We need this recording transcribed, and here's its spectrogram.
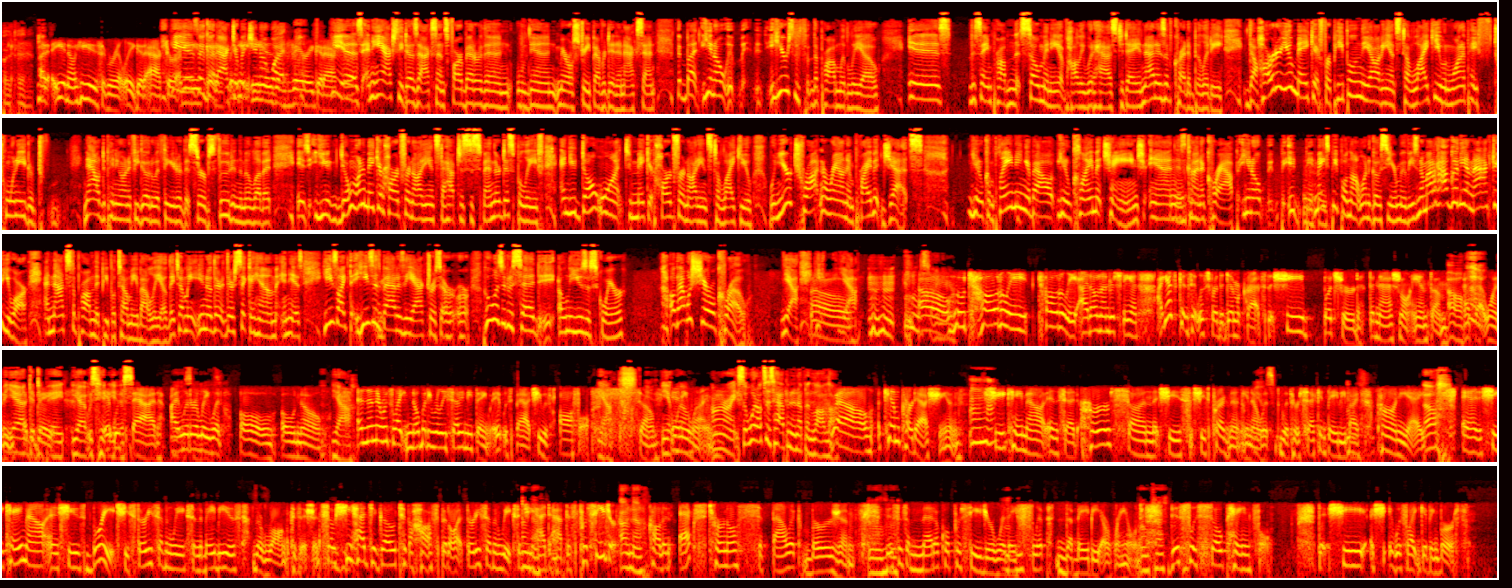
Titanic. Uh, you know, he's a really good actor. He I mean, is he's a good actor, he- but you he know is what? A very good actor. He is, and he actually does accents far better than than Meryl Streep ever did an accent. But you know, here's the, the problem with Leo is the same problem that so many of Hollywood has today, and that is of credibility. The harder you make it for people in the audience to like you and want to pay twenty to now, depending on if you go to a theater that serves food in the middle of it, is you don't want to make it hard for an audience to have to suspend their disbelief, and you don't want to make it hard for an audience to like you when you're trotting around in private jets you know, complaining about, you know, climate change and this kind of mm-hmm. crap, you know, it, it mm-hmm. makes people not want to go see your movies, no matter how good an actor you are. And that's the problem that people tell me about Leo. They tell me, you know, they're, they're sick of him and his, he's like, the, he's as bad as the actress or, or who was it who said only use a square? Oh, that was Sheryl Crow. Yeah. He, Oh. Yeah. Mm-hmm. Oh, who totally, totally, I don't understand. I guess because it was for the Democrats, but she butchered the national anthem Oh, at that one yeah, debate. debate. Yeah, it was It was bad. I literally went, oh, oh, oh no. Yeah. And then there was like nobody really said anything. It was bad. She was awful. Yeah. So Yeah, well, anyway. all right. So what else is happening up in La La? Well, Kim Kardashian, Mm-hmm. she came out and said her son that she's she's pregnant, you know, with with her second baby by Mm. Kanye, and she came out and she's breached. She's 37 weeks and the baby is the wrong position, so Mm-hmm. she had to go to the hospital at 37 weeks and she had to have this procedure Oh, no. called an external cephalic version. Mm-hmm. This is a medical procedure where they flip the baby around. Okay. This was so painful that she, she it was like giving birth.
